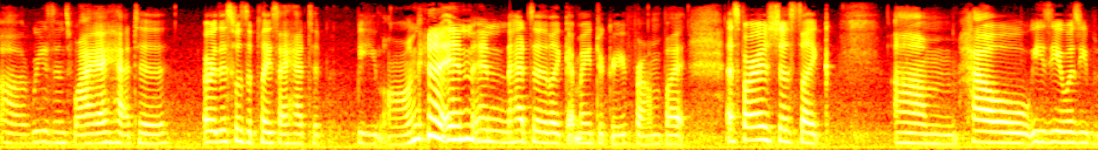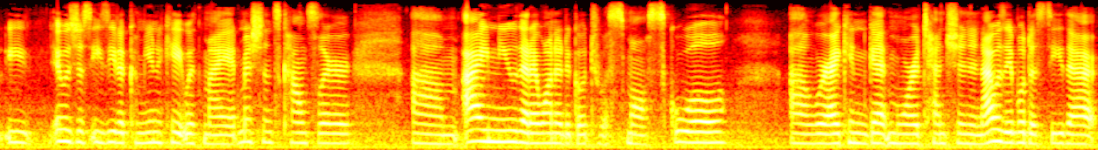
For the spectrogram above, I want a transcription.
uh, reasons why I had to or this was a place I had to belong in and had to like get my degree from, but as far as just like um, how easy it was it was just easy to communicate with my admissions counselor. Um, I knew that I wanted to go to a small school uh, where I can get more attention, and I was able to see that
